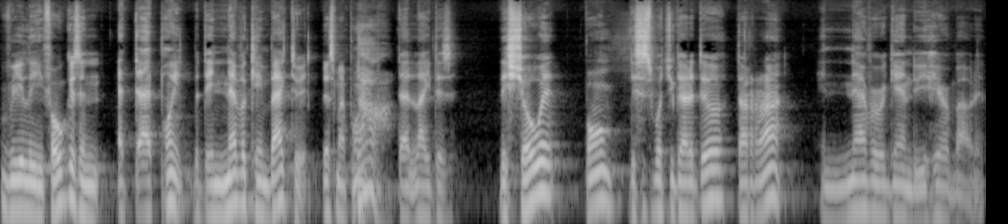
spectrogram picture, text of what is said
really focusing at that point. But they never came back to it. That's my point. Nah. That like this, they show it, boom, this is what you got to do, da da da, and never again do you hear about it.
